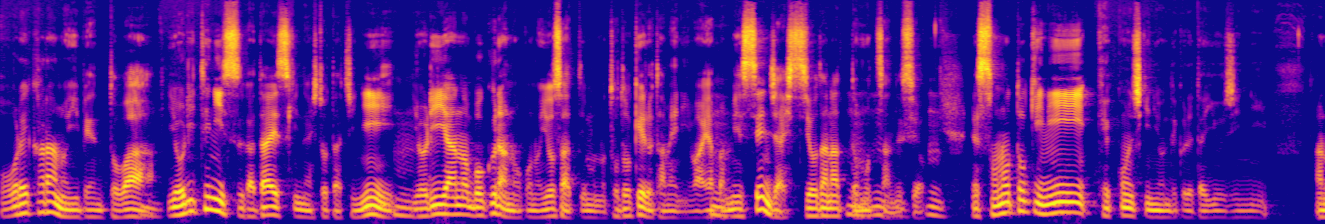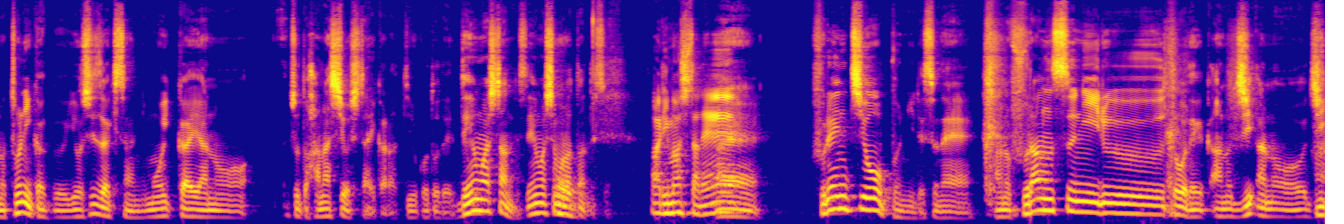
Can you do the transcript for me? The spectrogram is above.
これからのイベントは、よりテニスが大好きな人たちに、うん。よりあの僕らのこの良さっていうものを届けるためにはやっぱメッセンジャー必要だなって思ってたんですよ。うんでその時に結婚式に呼んでくれた友人にあのとにかく吉崎さんにもう一回あのちょっと話をしたいからっていうことで電話したんです。電話してもらったんですよ。ありましたね。ええフレンチオープンにですね、あの、フランスにいるとこで、あの、じ、あの、実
